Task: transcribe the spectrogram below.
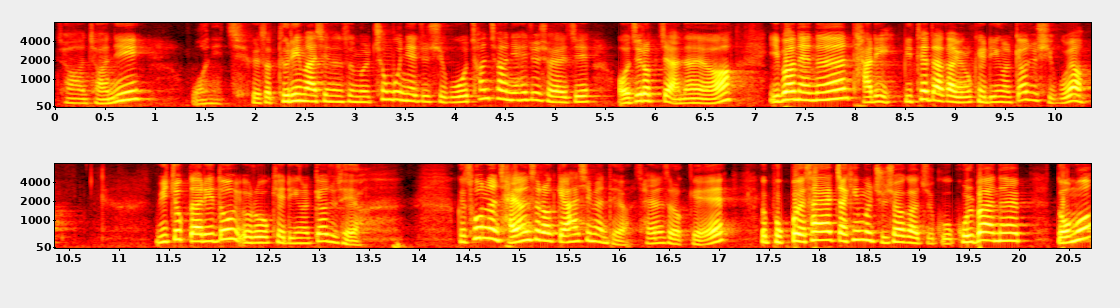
천천히 원위치. 그래서 들이마시는 숨을 충분히 해주시고 천천히 해주셔야지 어지럽지 않아요. 이번에는 다리 밑에다가 이렇게 링을 껴주시고요. 위쪽 다리도 이렇게 링을 껴주세요. 그 손은 자연스럽게 하시면 돼요. 자연스럽게. 그 복부에 살짝 힘을 주셔가지고 골반을 너무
